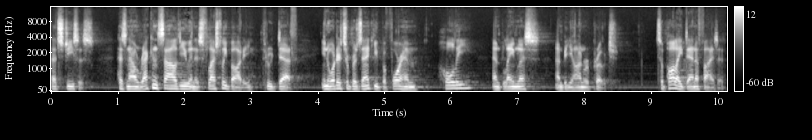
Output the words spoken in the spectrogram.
that's Jesus, has now reconciled you in his fleshly body through death in order to present you before him holy and blameless and beyond reproach. So Paul identifies it.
